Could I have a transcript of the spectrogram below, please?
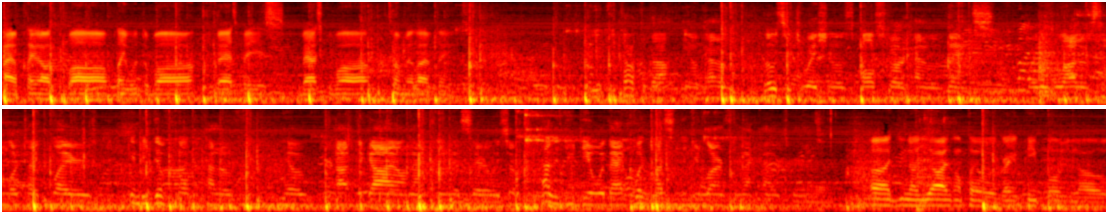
how to play off the ball, play with the ball, fast-paced basketball. He taught me a lot of things. Talked about, you know, kind of those situations, those all-star kind of events where there's a lot of similar type players. It can be difficult to kind of, you know, you're not the guy on that team necessarily. So how did you deal with that? What lesson did you learn from that kind of experience? Uh, you know, you're always gonna play with great people. You know,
